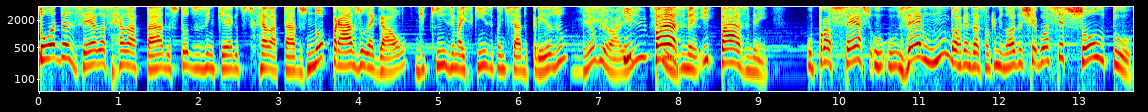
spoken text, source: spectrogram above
todas elas relatadas, todos os inquéritos relatados no prazo legal de 15 mais 15 com o indiciado preso. Meu Deus, aí. E sim. pasmem, e pasmem, o processo, o, o 01 da organização criminosa chegou a ser solto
